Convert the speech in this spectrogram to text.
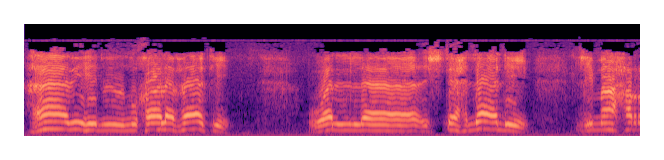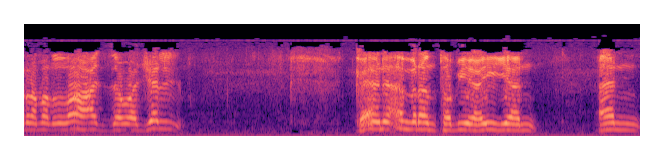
هذه المخالفات والاستهلال لما حرم الله عز وجل كان امرا طبيعيا أن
